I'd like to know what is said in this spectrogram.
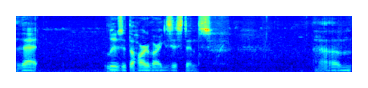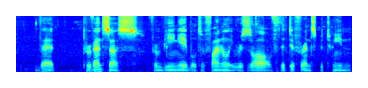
that lives at the heart of our existence um, that prevents us from being able to finally resolve the difference between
